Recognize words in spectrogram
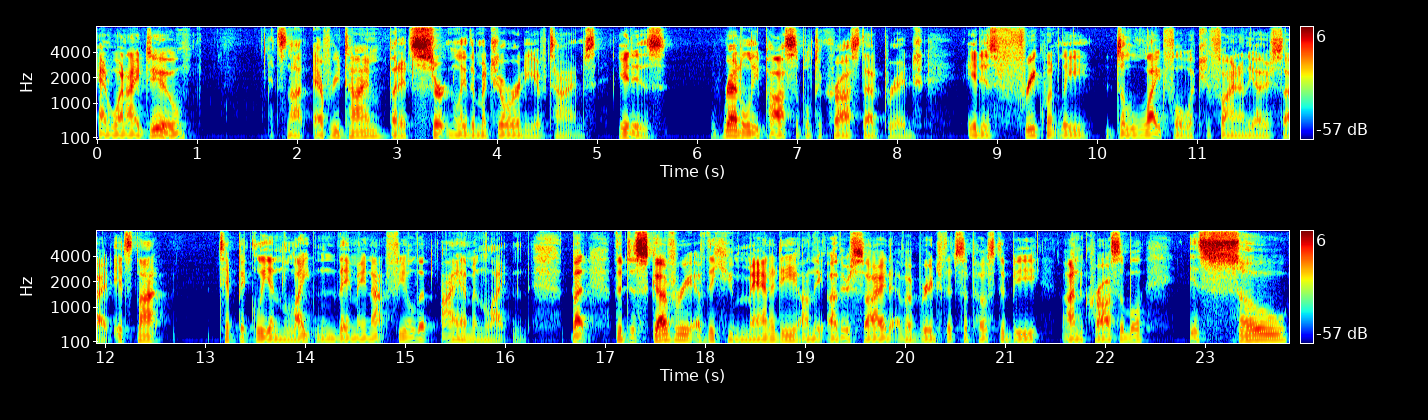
And when I do, it's not every time, but it's certainly the majority of times. It is readily possible to cross that bridge. It is frequently delightful what you find on the other side. It's not typically enlightened. They may not feel that I am enlightened. But the discovery of the humanity on the other side of a bridge that's supposed to be uncrossable is so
